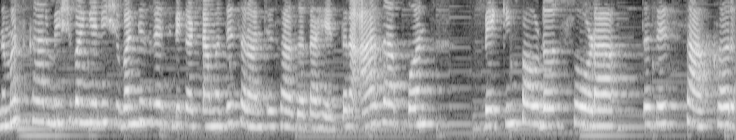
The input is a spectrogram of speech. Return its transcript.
नमस्कार मी शुभांगी आणि शुभांगीज रेसिपी कट्टामध्ये सर्वांचे स्वागत आहे. तर आज आपण बेकिंग पावडर सोडा तसेच साखर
